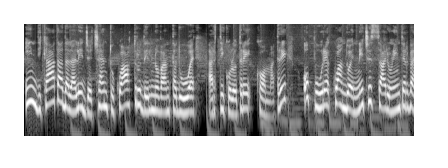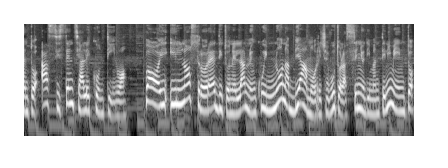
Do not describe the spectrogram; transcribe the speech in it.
indicata dalla legge 104 del 92, articolo 3,3, oppure quando è necessario un intervento assistenziale continuo. Poi il nostro reddito nell'anno in cui non abbiamo ricevuto l'assegno di mantenimento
